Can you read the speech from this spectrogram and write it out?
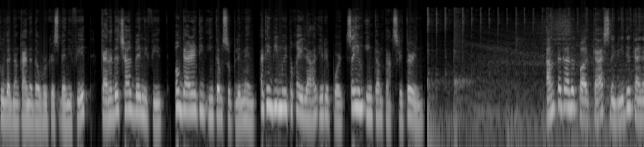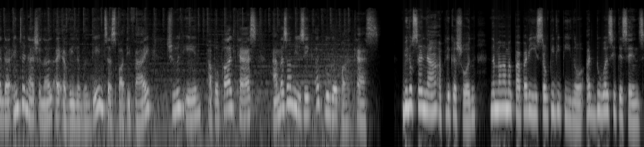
tulad ng Canada Workers Benefit, Canada Child Benefit o Guaranteed Income Supplement at hindi mo ito kailangan i-report sa iyong income tax return. Ang Tagalog podcast ng Radio Canada International ay available din sa Spotify, TuneIn, Apple Podcasts, Amazon Music at Google Podcasts. Binuksan na ang aplikasyon ng mga magpaparehistrong Pilipino at dual citizens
